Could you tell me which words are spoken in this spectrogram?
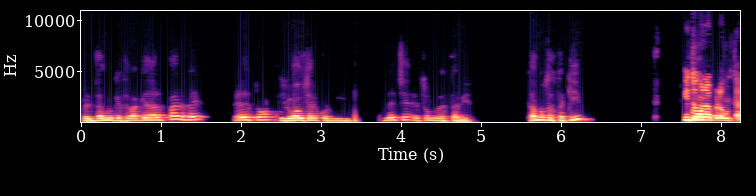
pensando que se va a quedar parde, eso, y lo va a usar con leche, eso no está bien. ¿Estamos hasta aquí? Y tengo una pregunta,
